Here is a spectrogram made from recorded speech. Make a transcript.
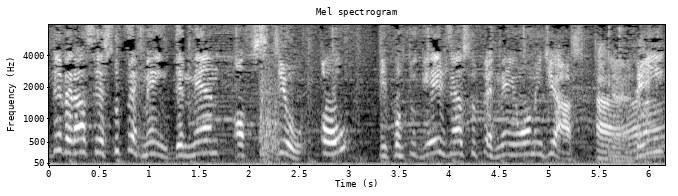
deverá ser Superman, The Man of Steel, ou em português, né, Superman, o Homem de Aço. Ah. Bem,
